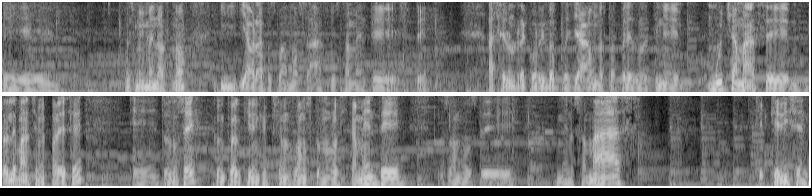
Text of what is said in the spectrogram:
Eh, pues muy menor, ¿no? Y, y, ahora pues vamos a justamente este hacer un recorrido pues ya unos papeles donde tiene mucha más eh, relevancia me parece. Eh, entonces no sé, con cuál quieren que empecemos, nos vamos cronológicamente, nos vamos de menos a más. ¿Qué, qué dicen?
